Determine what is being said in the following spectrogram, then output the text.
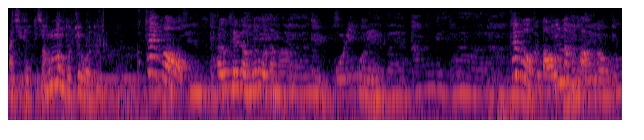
맛있겠지. 한 번 더 찍어줘. 스테버. 아 이거 재미없는 거잖아. 오리 오리. 스테버 왜 나온다면서 안 나오고?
